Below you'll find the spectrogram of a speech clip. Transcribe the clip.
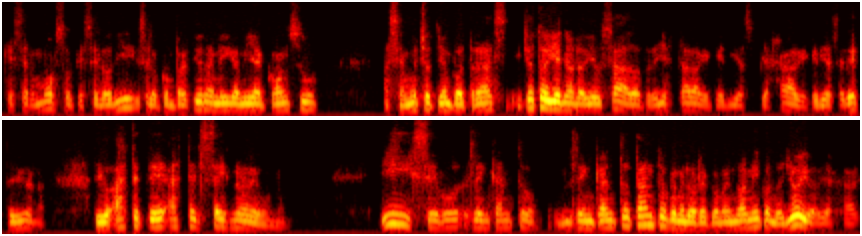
que es hermoso, que se lo di, se lo compartió una amiga mía, Consu, hace mucho tiempo atrás, y yo todavía no lo había usado, pero ella estaba que querías viajar, que quería hacer esto, y digo, no. Digo, hazte, te- hazte el 691. Y se, le encantó, le encantó tanto que me lo recomendó a mí cuando yo iba a viajar,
